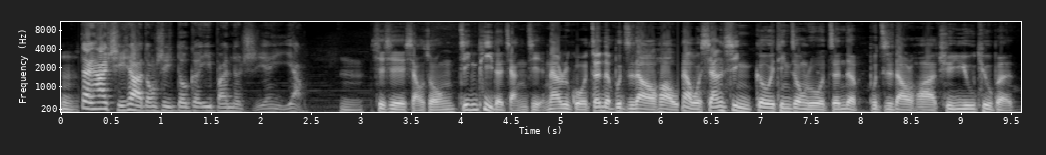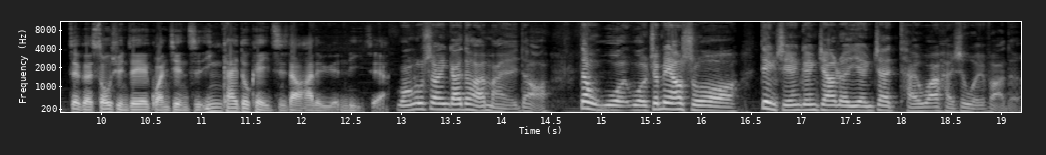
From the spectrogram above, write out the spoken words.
嗯，但它旗下的东西都跟一般的纸烟一样。嗯，谢谢小钟精辟的讲解。那如果真的不知道的话，那我相信各位听众如果真的不知道的话，去 YouTube 这个搜寻这些关键字，应该都可以知道它的原理。这样，网络上应该都还买得到。但我我这边要说，电子烟跟加热烟在台湾还是违法的。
